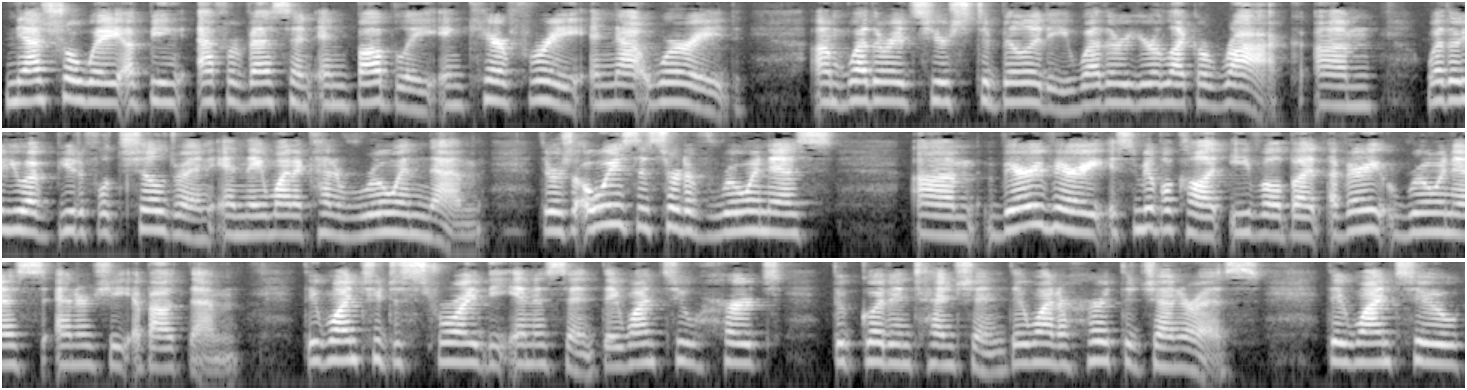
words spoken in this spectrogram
natural way of being effervescent and bubbly and carefree and not worried, um, whether it's your stability, whether you're like a rock, um, whether you have beautiful children and they want to kind of ruin them. There's always this sort of ruinous, um, very, very, some people call it evil, but a very ruinous energy about them. They want to destroy the innocent. They want to hurt the good intention. They want to hurt the generous. They want to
